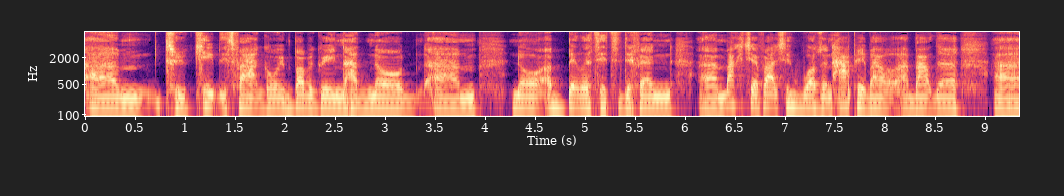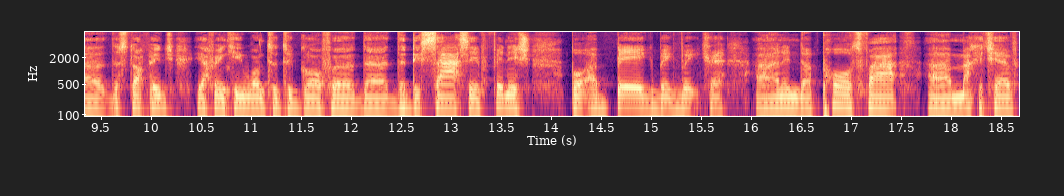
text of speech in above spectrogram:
um, to keep this fight going. Bobby Green had no um, no ability to defend. Uh, Makhachev actually wasn't happy about about the uh, the stoppage. I think he wanted to go for the the decisive finish, but a big big victory. And in the post fight, uh, Makhachev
